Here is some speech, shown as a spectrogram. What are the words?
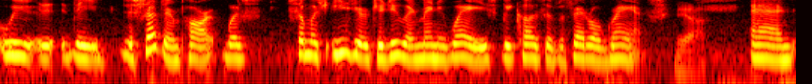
we the the southern part was so much easier to do in many ways because of the federal grants, Yeah. and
